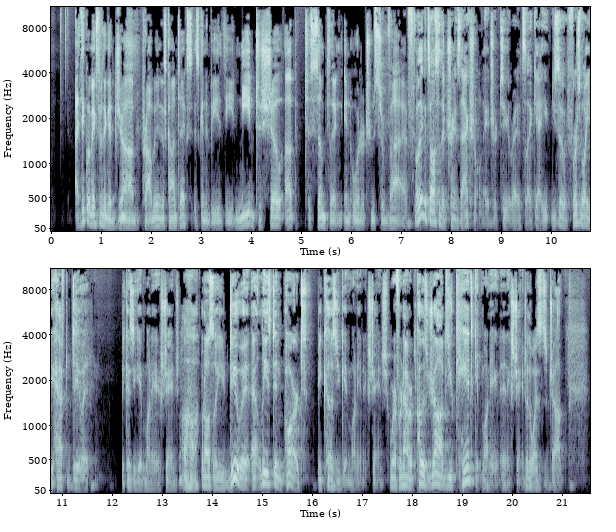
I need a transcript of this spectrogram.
I think what makes something a job, probably in this context, is going to be the need to show up to something in order to survive. Well, I think it's also the transactional nature too, right? It's like, yeah, you, you, so first of all, you have to do it because you get money in exchange, Uh huh. but also you do it at least in part because you get money in exchange. Where if we're now post jobs, you can't get money in exchange, otherwise it's a job,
